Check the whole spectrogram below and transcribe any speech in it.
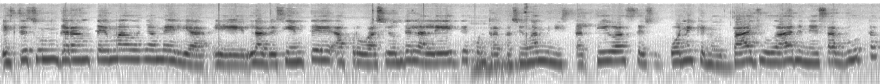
Este es un gran tema, doña Amelia. Eh, la reciente aprobación de la ley de contratación administrativa se supone que nos va a ayudar en esa ruta,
